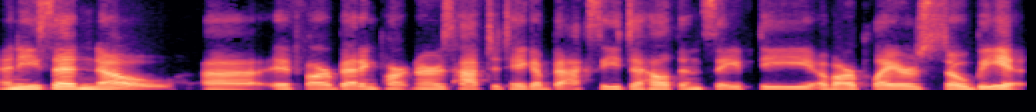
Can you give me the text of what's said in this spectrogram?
and he said no. Uh, if our betting partners have to take a backseat to health and safety of our players, so be it.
